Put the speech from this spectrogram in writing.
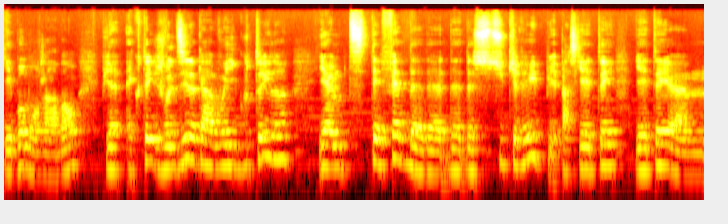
il est beau, mon jambon. Puis, euh, écoutez, je vous le dis, là, quand vous y goûter, là, il y a un petit effet de, de, sucré puis, parce qu'il a été, il a été, euh,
